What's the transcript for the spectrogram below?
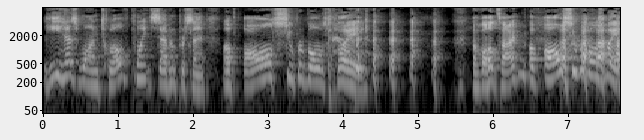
he has won twelve point seven percent of all Super Bowls played? Of all time? of all Super Bowls played,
